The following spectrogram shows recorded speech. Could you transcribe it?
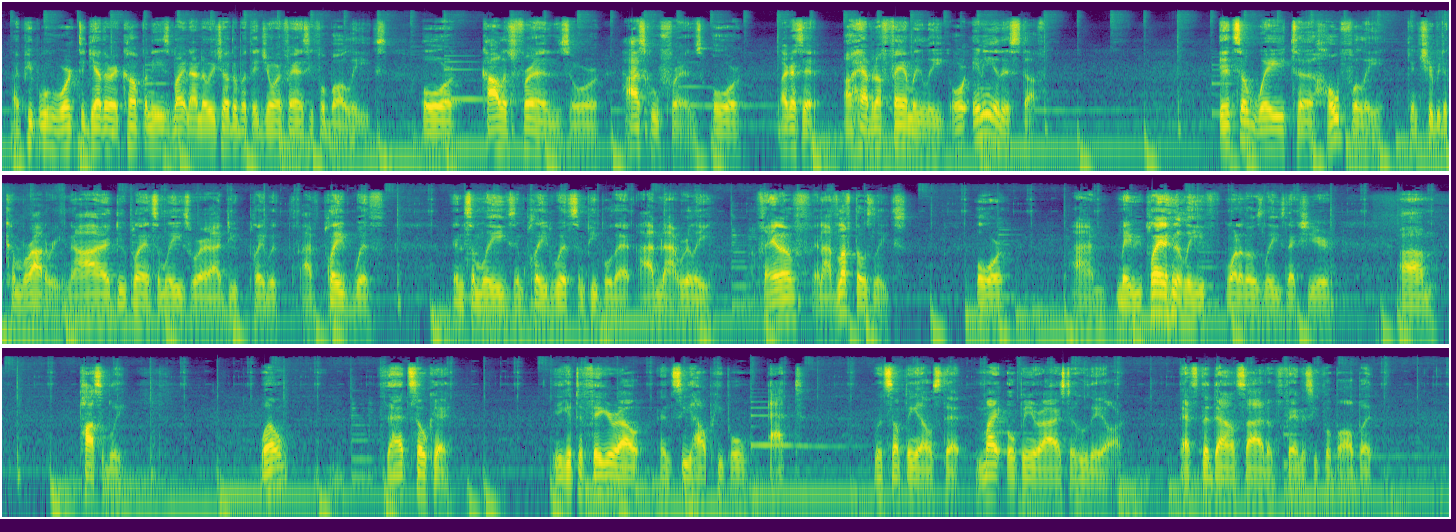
like people who work together at companies might not know each other, but they join fantasy football leagues, or college friends, or high school friends, or like I said, uh, having a family league, or any of this stuff. It's a way to hopefully contribute to camaraderie. Now I do play in some leagues where I do play with I've played with in some leagues and played with some people that I'm not really a fan of, and I've left those leagues. Or I'm maybe planning to leave one of those leagues next year. Um, possibly. Well, that's okay. You get to figure out and see how people act with something else that might open your eyes to who they are. That's the downside of fantasy football, but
